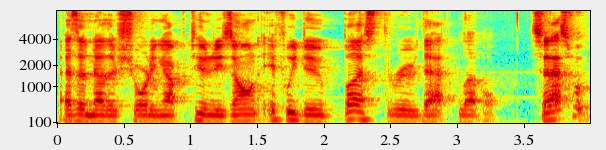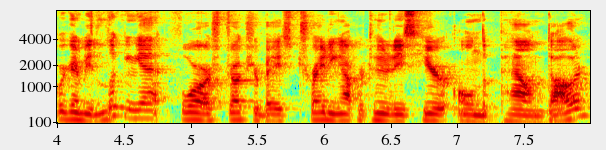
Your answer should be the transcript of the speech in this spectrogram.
as another shorting opportunity zone if we do bust through that level. So that's what we're going to be looking at for our structure-based trading opportunities here on the pound dollar.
